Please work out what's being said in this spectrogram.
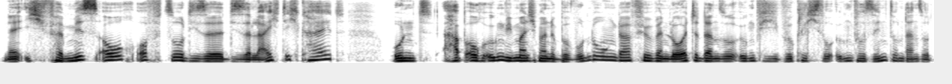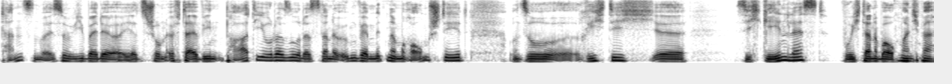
Ne, ich vermisse auch oft so diese, diese Leichtigkeit und habe auch irgendwie manchmal eine Bewunderung dafür, wenn Leute dann so irgendwie wirklich so irgendwo sind und dann so tanzen, weißt du, wie bei der jetzt schon öfter erwähnten Party oder so, dass dann da irgendwer mitten im Raum steht und so richtig äh, sich gehen lässt, wo ich dann aber auch manchmal,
